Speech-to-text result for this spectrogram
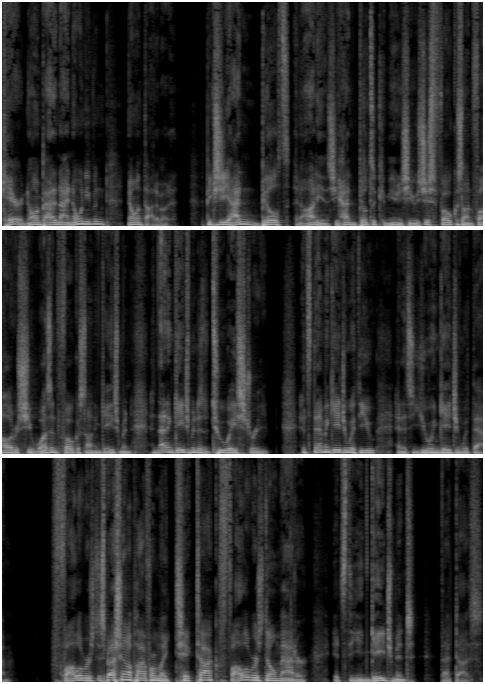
cared. No one batted an eye. No one even, no one thought about it because she hadn't built an audience. She hadn't built a community. She was just focused on followers. She wasn't focused on engagement. And that engagement is a two way street. It's them engaging with you and it's you engaging with them. Followers, especially on a platform like TikTok, followers don't matter. It's the engagement that does.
